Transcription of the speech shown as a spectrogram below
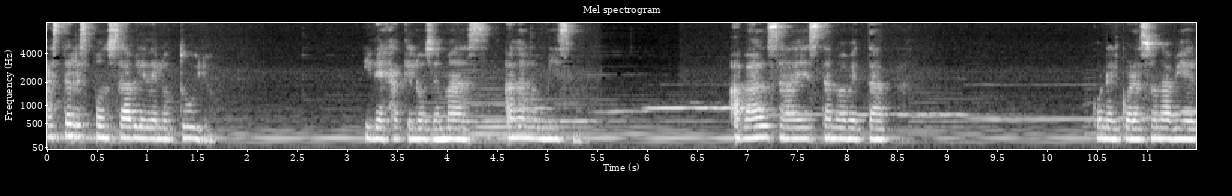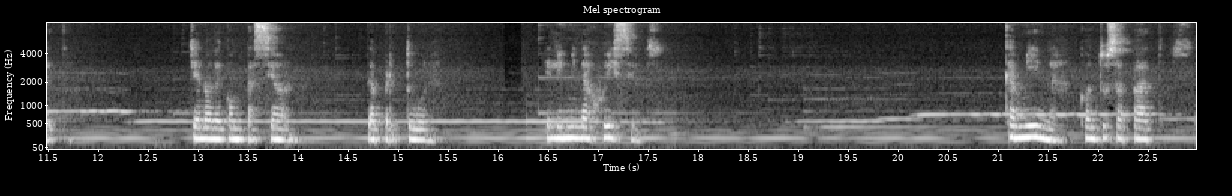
Hazte responsable de lo tuyo y deja que los demás hagan lo mismo. Avanza a esta nueva etapa con el corazón abierto, lleno de compasión, de apertura. Elimina juicios. Camina con tus zapatos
